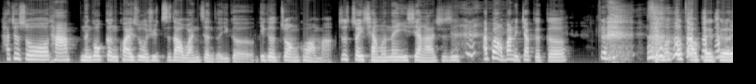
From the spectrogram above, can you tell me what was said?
他就说他能够更快速的去知道完整的一个一个状况嘛，就是最强的那一项啊，就是啊，不然我帮你叫哥哥。对，什么都找哥哥。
